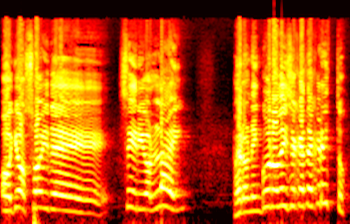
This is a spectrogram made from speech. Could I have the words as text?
o yo soy de Sirio Online, pero ninguno dice que es de Cristo.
